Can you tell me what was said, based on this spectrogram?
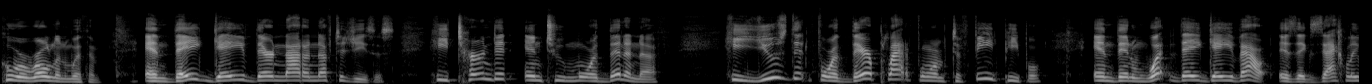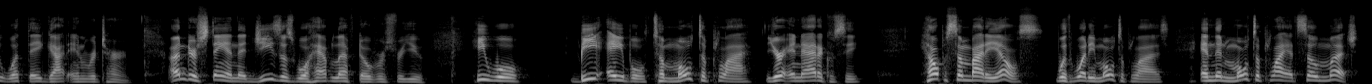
who were rolling with him, and they gave their not enough to Jesus. He turned it into more than enough. He used it for their platform to feed people, and then what they gave out is exactly what they got in return. Understand that Jesus will have leftovers for you. He will be able to multiply your inadequacy help somebody else with what he multiplies, and then multiply it so much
